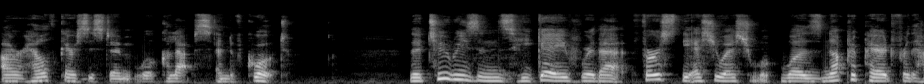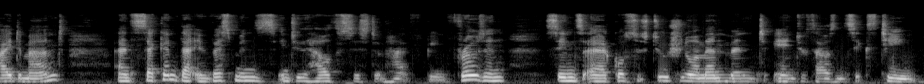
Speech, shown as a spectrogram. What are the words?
our healthcare system will collapse, end of quote. The two reasons he gave were that first, the SUS was not prepared for the high demand, and second, that investments into the health system have been frozen since a constitutional amendment in 2016.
